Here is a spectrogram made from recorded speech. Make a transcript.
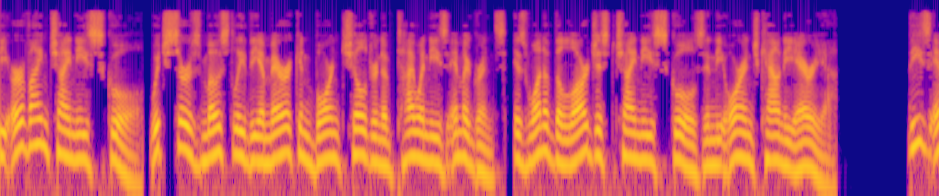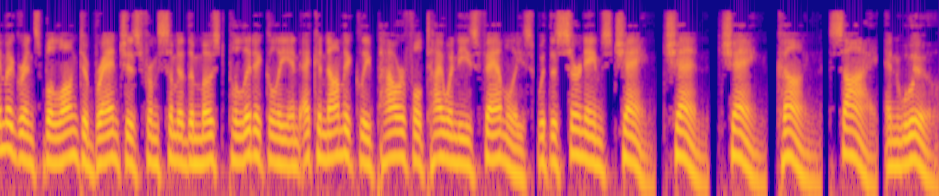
The Irvine Chinese School, which serves mostly the American-born children of Taiwanese immigrants, is one of the largest Chinese schools in the Orange County area. These immigrants belong to branches from some of the most politically and economically powerful Taiwanese families with the surnames Chang, Chen, Cheng, Kung, Tsai, and Wu.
